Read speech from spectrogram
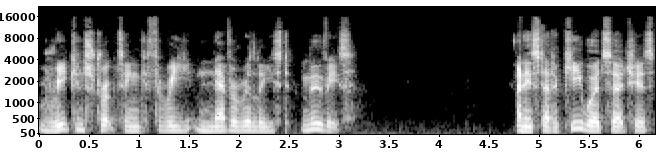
reconstructing three never released movies. And instead of keyword searches,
